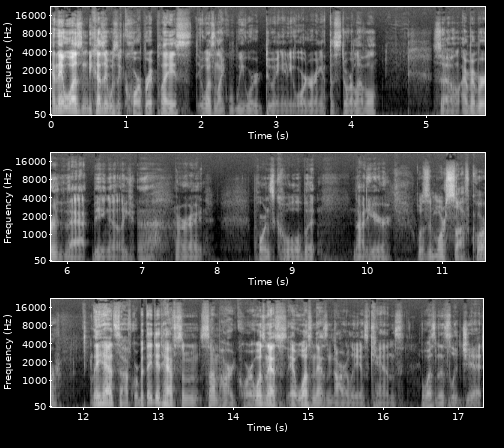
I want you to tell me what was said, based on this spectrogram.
and it wasn't because it was a corporate place. It wasn't like we were doing any ordering at the store level. So I remember that being a like, all right, porn's cool, but not here. Was it more softcore? They had softcore, but they did have some some hardcore. It wasn't as it wasn't as gnarly as Ken's. It wasn't as legit.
